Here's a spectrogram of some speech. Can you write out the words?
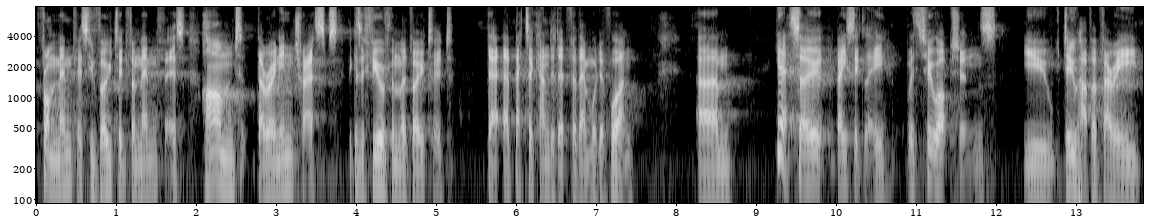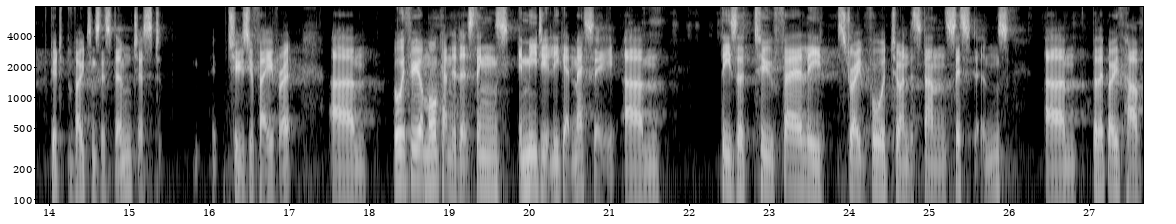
from Memphis, who voted for Memphis, harmed their own interests because if few of them had voted, that a better candidate for them would have won. Um, yeah, so basically, with two options, you do have a very good voting system, just choose your favorite. Um, but with three or more candidates, things immediately get messy. Um, these are two fairly straightforward to understand systems, um, but they both have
